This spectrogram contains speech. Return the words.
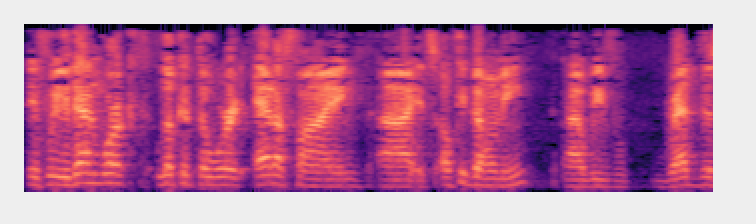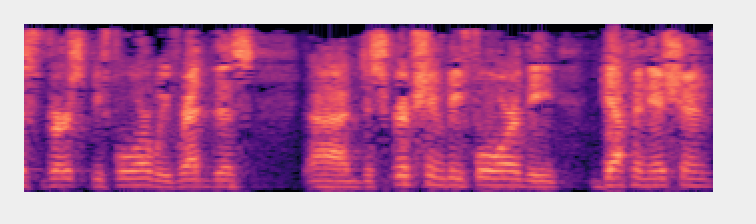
if we then work, look at the word edifying, uh, it's oikodome. Uh, we've read this verse before. We've read this uh, description before, the definition.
